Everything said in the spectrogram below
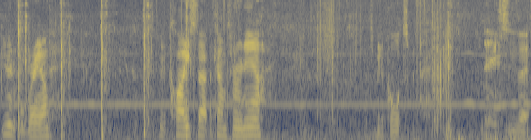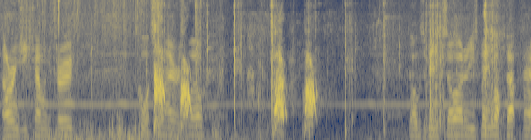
beautiful ground. A bit of clay starting to come through now. That's a bit of quartz. There, see that orangey coming through. Quartz layer as well. Dog's a bit excited. He's been locked up for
